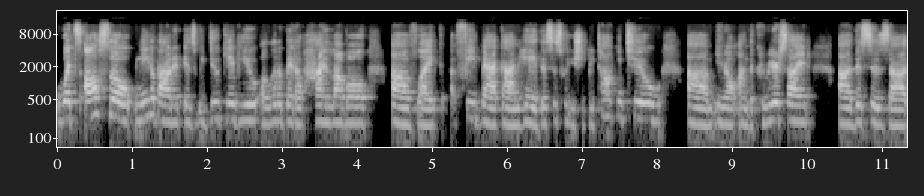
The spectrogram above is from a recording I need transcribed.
What's also neat about it is we do give you a little bit of high level of like feedback on, hey, this is who you should be talking to, um, you know, on the career side. Uh, this is uh,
